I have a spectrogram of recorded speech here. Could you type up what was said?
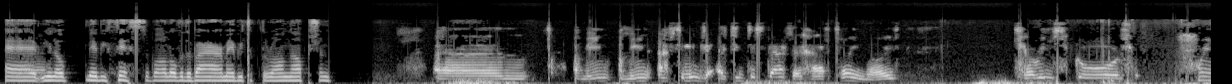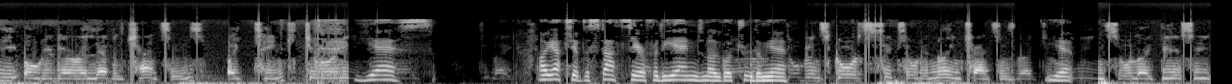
Uh, You know, maybe fist the ball over the bar, maybe took the wrong option. Um, I mean, I mean, absolutely. I think the start at half time, right? Kerry scored three out of their eleven chances. I think. Do you know what I mean? Yes, Like, I actually have the stats here for the end, and I'll go through them. Yeah, Dublin scored six out of nine chances. Like, do you Yeah. know what I mean? So, like, basically,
